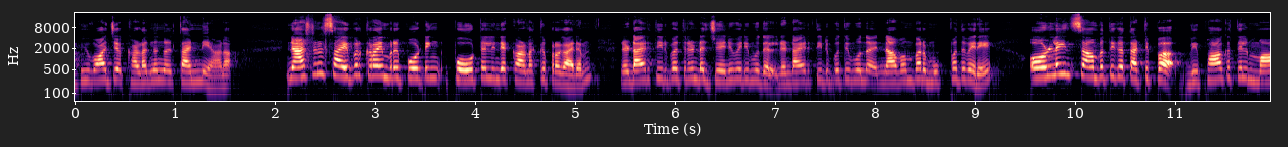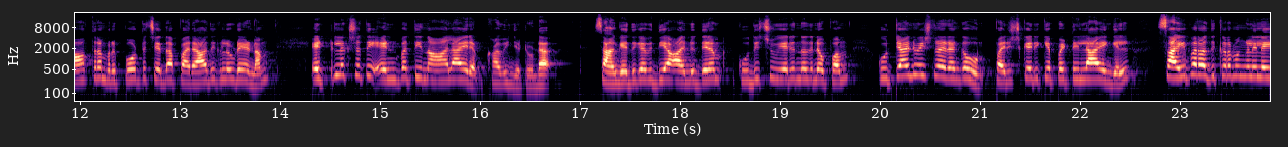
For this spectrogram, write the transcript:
അഭിവാജ്യ ഘടകങ്ങൾ തന്നെയാണ്. നാഷണൽ സൈബർ ക്രൈം റിപ്പോർട്ടിംഗ് പോർട്ടലിന്റെ കണക്ക് പ്രകാരം രണ്ടായിരത്തി ഇരുപത്തിരണ്ട് ജനുവരി മുതൽ രണ്ടായിരത്തി ഇരുപത്തിമൂന്ന് നവംബർ മുപ്പത് വരെ ഓൺലൈൻ സാമ്പത്തിക തട്ടിപ്പ് വിഭാഗത്തിൽ മാത്രം റിപ്പോർട്ട് ചെയ്ത പരാതികളുടെ എണ്ണം എട്ട് ലക്ഷത്തി എൺപത്തി നാലായിരം കവിഞ്ഞിട്ടുണ്ട്. സാങ്കേതികവിദ്യ അനുദിനം കുതിച്ചുയരുന്നതിനൊപ്പം കുറ്റാന്വേഷണ രംഗവും പരിഷ്കരിക്കപ്പെട്ടില്ല എങ്കിൽ സൈബർ അതിക്രമങ്ങളിലെ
